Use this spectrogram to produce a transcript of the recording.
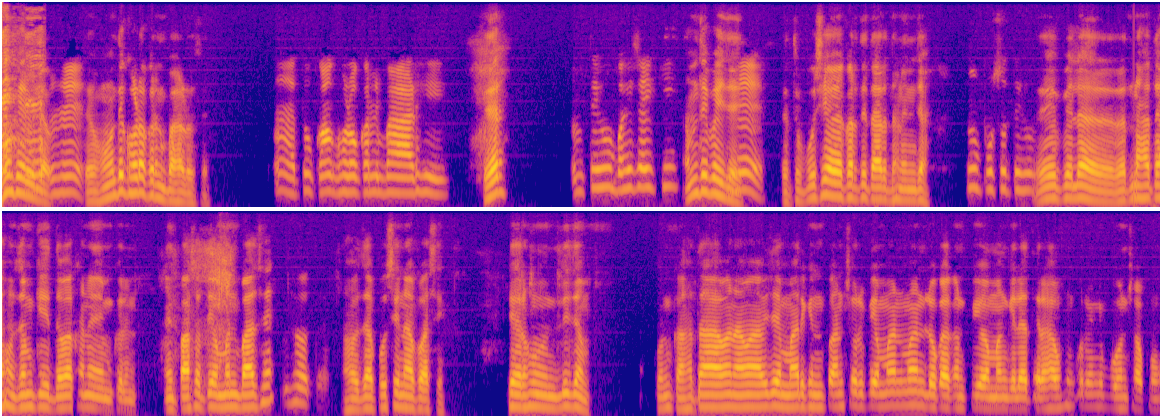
ફેરવી લાવ? હે. તે હું તે ઘોડો કરીને બહાડું છે? હા તું કા ઘોડો કરીને બહાડી ફેર? અમતે હું બહી જાય કી? અમતે બહી જાય? તો તું પૂછી આવે કરતી તારે ધણીને જા. હું પૂછતી હું? એ પેલા રત્ના હતા હું જમકી દવાખાને એમ કરીને અને પાછો ત્યાં મન તો. હવે જા પૂછી ના પાસે ત્યારે હું લઈ જામ કોણ કા હતા આવવાના આવા આવી જાય મારી કન પાંચસો રૂપિયા માન માન લોકો કન પીવા માંગેલા ત્યારે હા હું કરીને બોન છાપું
